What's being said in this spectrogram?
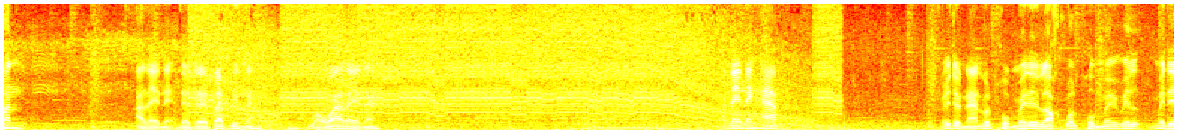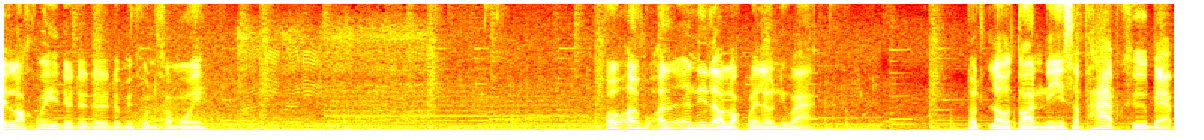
มันอะไรเนี่ยเดี๋ยวเดี๋ยวแป๊บนึงนะบอกว่าอะไรนะอะไรนะครับ เฮ้ยเดี๋ยวนั้นรถผมไม่ได้ล็อกรถผมไม่ไม่ไม่ได้ล็อกเว้ยเดี๋ยวเดี๋ยวเดี๋ยวเดี๋ยวมีคนขโมยโอ้เอาอันอันนี้เราล็อกไว้แล้วนี่หว่ารถเราตอนนี้สภาพคือแบบ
